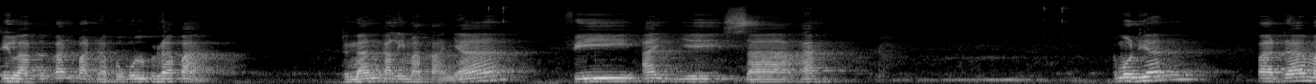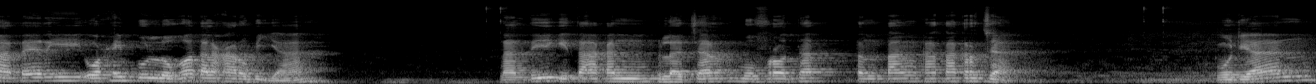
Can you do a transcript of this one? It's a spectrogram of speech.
dilakukan pada pukul berapa. Dengan kalimat tanya fi ayyi sa'ah. Kemudian pada materi uhibbul lughatal arabiyyah nanti kita akan belajar mufrodat tentang kata kerja. Kemudian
